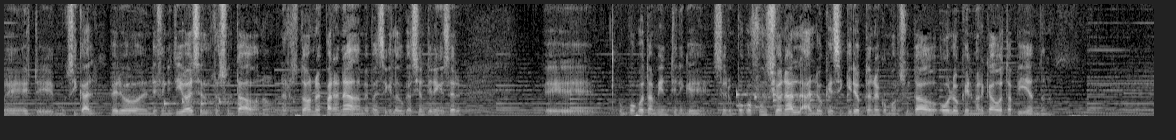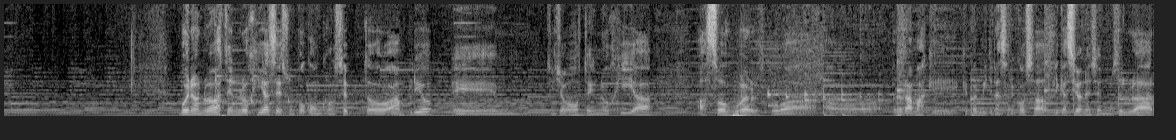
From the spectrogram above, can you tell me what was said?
eh, este, musical, pero en definitiva es el resultado, ¿no? El resultado no es para nada. Me parece que la educación tiene que ser un poco también tiene que ser un poco funcional a lo que se quiere obtener como resultado o lo que el mercado está pidiendo, ¿no? Bueno, nuevas tecnologías es un poco un concepto amplio. Eh, si llamamos tecnología a software o a, programas que, permiten hacer cosas, aplicaciones en un celular,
